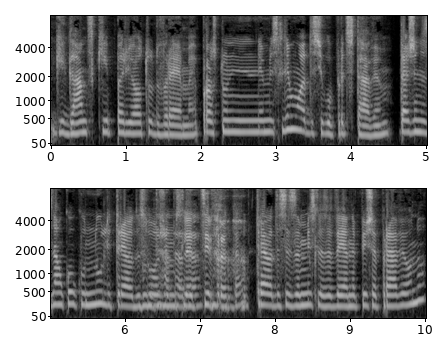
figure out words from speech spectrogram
гигантски период от време, просто немислимо е да си го представим, Даже не знам колко нули трябва да сложим да, да, след да. цифрата. трябва да се замисля, за да я напиша правилно,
